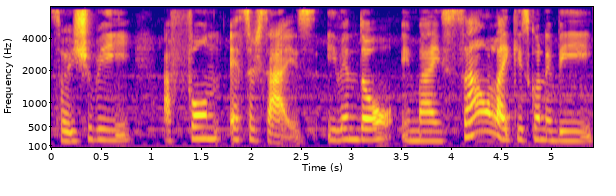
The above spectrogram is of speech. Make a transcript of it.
So it should be a fun exercise, even though it might sound like it's going to be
